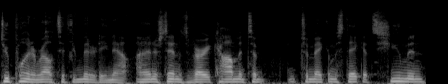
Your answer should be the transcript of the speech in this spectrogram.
dew point and relative humidity. Now I understand it's very common to, to make a mistake. It's human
